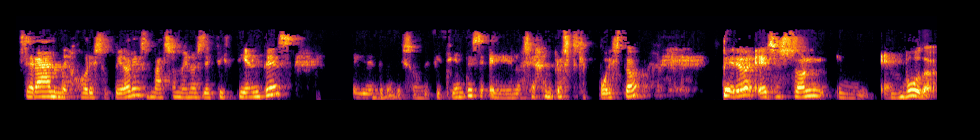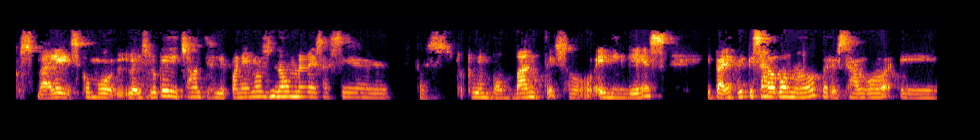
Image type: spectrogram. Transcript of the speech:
Serán mejores o peores, más o menos deficientes. Evidentemente son deficientes eh, los ejemplos que he puesto, pero esos son embudos, ¿vale? Es como, es lo que he dicho antes, le ponemos nombres así, pues, rimbombantes o en inglés y parece que es algo nuevo, pero es algo eh,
